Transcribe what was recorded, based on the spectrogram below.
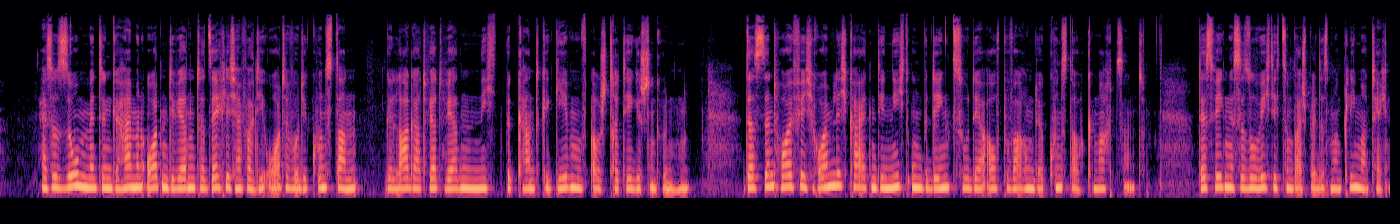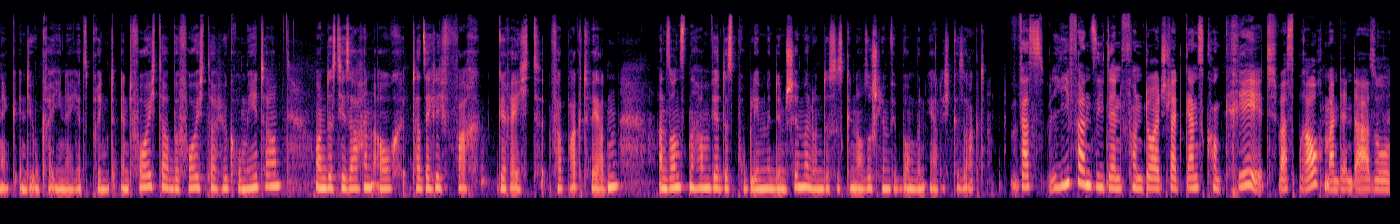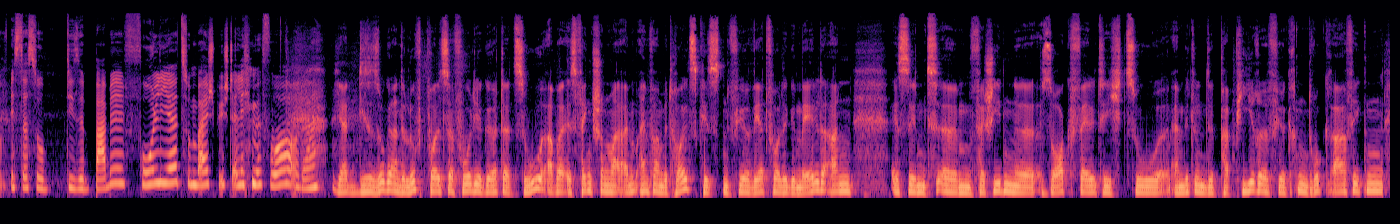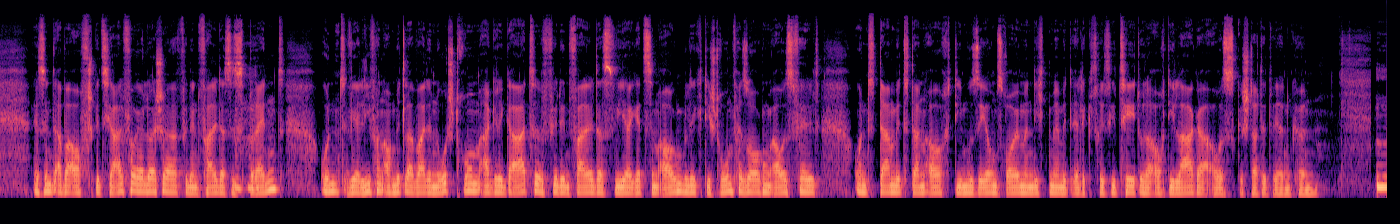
Also so mit den geheimen Orten, die werden tatsächlich einfach die Orte, wo die Kunst dann gelagert wird, werden nicht bekannt gegeben aus strategischen Gründen. Das sind häufig Räumlichkeiten, die nicht unbedingt zu der Aufbewahrung der Kunst auch gemacht sind. Deswegen ist es so wichtig zum Beispiel, dass man Klimatechnik in die Ukraine jetzt bringt. Entfeuchter, Befeuchter, Hygrometer und dass die Sachen auch tatsächlich fachgerecht verpackt werden. Ansonsten haben wir das Problem mit dem Schimmel und das ist genauso schlimm wie Bomben, ehrlich gesagt. Was liefern Sie denn von Deutschland ganz konkret? Was braucht man denn da so? Ist das so diese Bubble-Folie zum Beispiel, stelle ich mir vor, oder? Ja, diese sogenannte Luftpolsterfolie gehört dazu, aber es fängt schon mal einfach mit Holzkisten für wertvolle Gemälde an. Es sind ähm, verschiedene sorgfältig zu ermittelnde Papiere für Druckgrafiken. Es sind aber auch Spezialfeuerlöscher für den Fall, dass es mhm. brennt. Und wir liefern auch mittlerweile Notstromaggregate für den Fall, dass wir jetzt im Augenblick die Stromversorgung ausfällt und damit dann auch die Museumsräume nicht mehr mit Elektrizität oder auch die Lager ausgestattet werden können.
